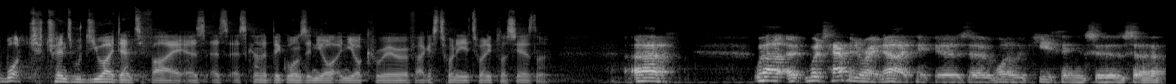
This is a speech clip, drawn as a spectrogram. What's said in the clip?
what trends would you identify as, as, as kind of big ones in your in your career of I guess 20, 20 plus years now? Uh, well, uh, what's happening right now, I think, is uh, one of the key things is uh,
